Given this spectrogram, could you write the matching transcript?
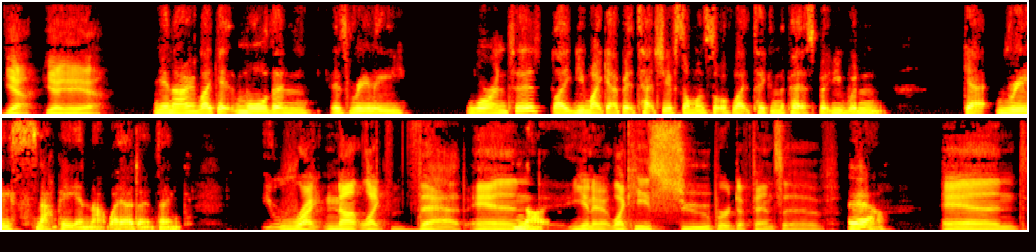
Yeah yeah yeah yeah. You know like it more than is really warranted. Like you might get a bit touchy if someone's sort of like taking the piss but you wouldn't get really snappy in that way i don't think. Right not like that. And No. you know like he's super defensive. Yeah. And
